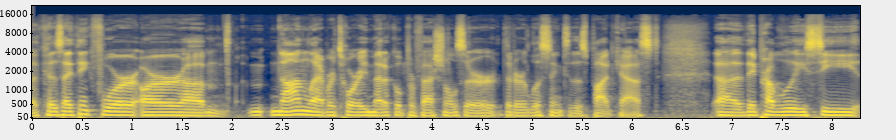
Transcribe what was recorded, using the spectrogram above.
because uh, I think for our um, non-laboratory medical professionals that are that are listening to this podcast, uh, they probably see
